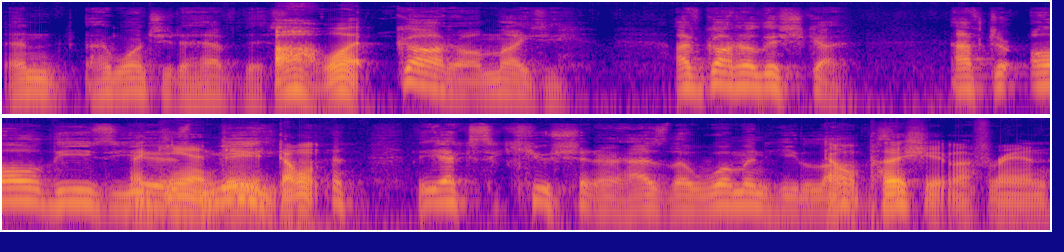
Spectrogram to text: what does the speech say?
And I want you to have this. Ah, what? God Almighty! I've got Elishka. After all these years, Again, me, dude, don't- the executioner has the woman he loves. Don't push it, my friend.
